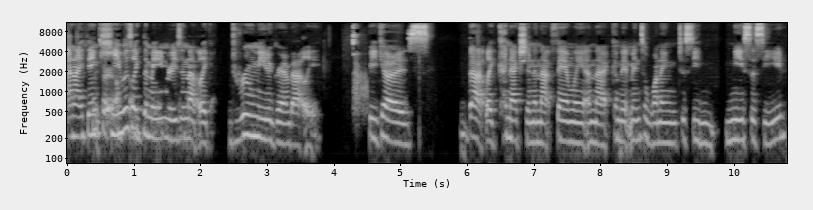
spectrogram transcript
And I think he awesome. was like the main reason that like drew me to Grand Valley because that like connection and that family and that commitment to wanting to see me succeed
